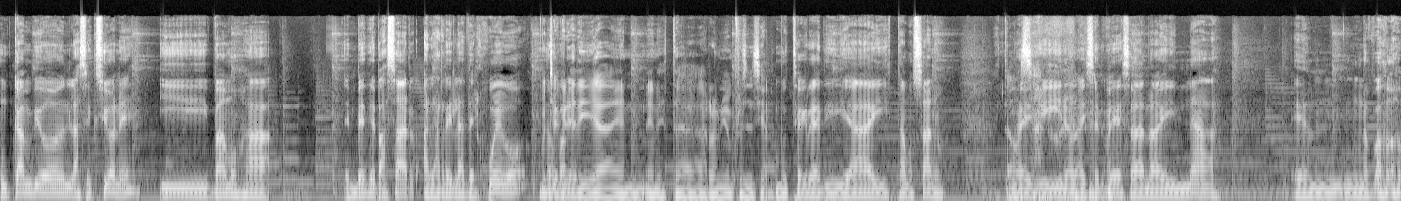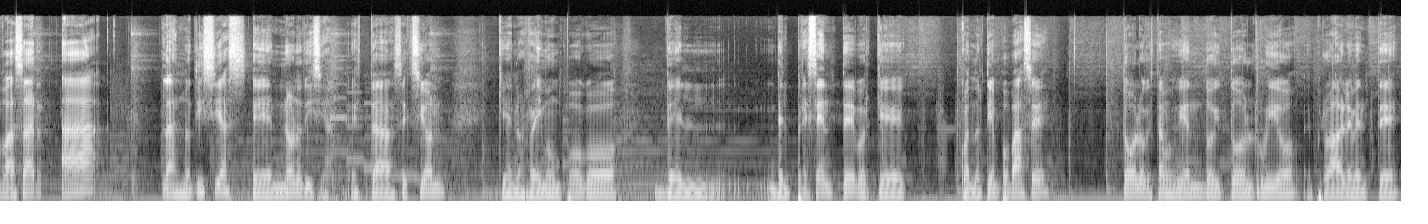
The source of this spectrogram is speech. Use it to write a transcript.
un cambio en las secciones y vamos a en vez de pasar a las reglas del juego. Mucha creatividad en, esta reunión presencial. Mucha creatividad y estamos sanos. no hay vino, no hay cerveza, no hay nada. Em, nos vamos a pasar a las noticias eh, no noticias. Esta sección que nos reímos un poco del, del presente porque cuando el tiempo pase, todo lo que estamos viendo y todo el ruido eh, probablemente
